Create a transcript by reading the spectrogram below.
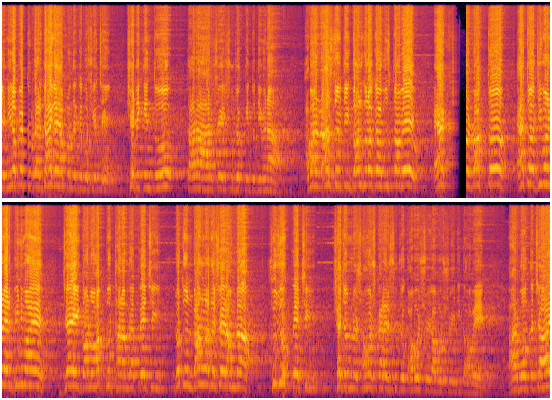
যে নিরপেক্ষতার জায়গায় আপনাদেরকে বসিয়েছে, সেটি কিন্তু তারা আর সেই সুযোগ কিন্তু দিবে না। আবার রাজনৈতিক দলগুলোকে বুঝতে হবে, এক রক্ত এত জীবনের বিনিময়ে যেই গণ অভ্যুত্থান আমরা পেয়েছি, নতুন বাংলাদেশের আমরা সুযোগ পেয়েছি, সেজন্য সংস্কারের সুযোগ অবশ্যই অবশ্যই দিতে হবে। আর বলতে চাই,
